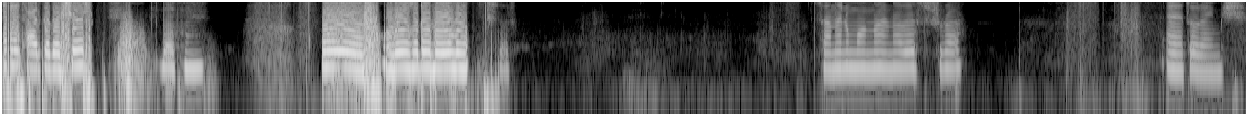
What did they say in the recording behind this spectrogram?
Evet arkadaşlar. Bakın. Oo, oraya kadar yol yapmışlar. Sanırım onların arası şura. Evet oraymış.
